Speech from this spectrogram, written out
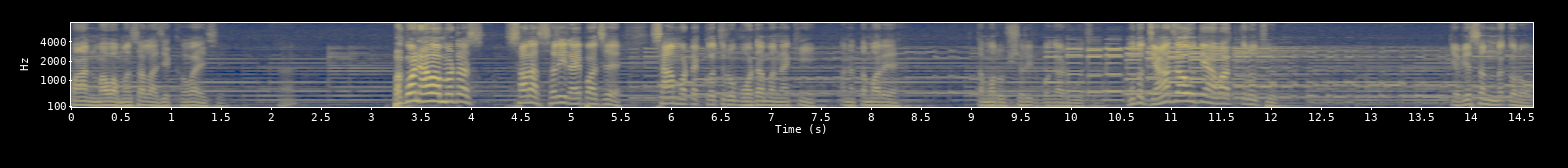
પાન, માવા, મસાલા જે ખવાય છે. ભગવાન આવા મોટા સારા શરીર આપ્યા છે. શા માટે કચરો મોઢામાં નાખી અને તમારે તમારું શરીર બગાડવું છે. હું તો જ્યાં જાઉં ત્યાં વાત કરું છું કે વ્યસન ન કરો.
